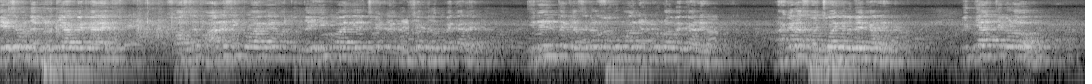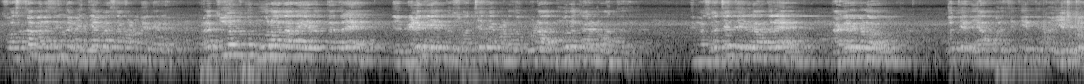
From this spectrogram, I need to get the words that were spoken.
ದೇಶವನ್ನು ಅಭಿವೃದ್ಧಿ ಆಗ್ಬೇಕಾದ್ರೆ ಸ್ವಾಸ್ಥ್ಯ ಮಾನಸಿಕವಾಗಿ ಮತ್ತು ದೈಹಿಕವಾಗಿ ಅಚ್ಚುಕಟ್ಟಾಗಿ ಮನುಷ್ಯ ಬದುಕಬೇಕಾದ್ರೆ ದಿನನಿತ್ಯ ಕೆಲಸಗಳು ಸುಗಮವಾಗಿ ನಡ್ಕೊಂಡು ನಗರ ಸ್ವಚ್ಛವಾಗಿರ್ಬೇಕಾದ್ರೆ ವಿದ್ಯಾರ್ಥಿಗಳು ಸ್ವಸ್ಥ ಮನಸ್ಸಿಂದ ವಿದ್ಯಾಭ್ಯಾಸ ಮಾಡಬೇಕಾದ್ರೆ ಪ್ರತಿಯೊಂದು ಮೂಲಾಧಾರ ಏನಂತಂದ್ರೆ ನೀವು ಬೆಳಗ್ಗೆ ಎದ್ದು ಸ್ವಚ್ಛತೆ ಮಾಡೋದು ಕೂಡ ಮೂಲ ಕಾರಣವಾಗ್ತದೆ. ನಿಮ್ಮ ಸ್ವಚ್ಛತೆ ಇಲ್ಲ ಅಂದ್ರೆ ನಗರಗಳು ಗೊತ್ತಿದೆ ಯಾವ ಪರಿಸ್ಥಿತಿ ಇರ್ತಿತ್ತು, ಎಷ್ಟು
